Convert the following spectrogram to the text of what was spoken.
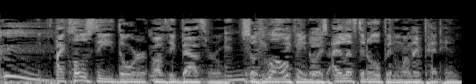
I closed the door of the bathroom And so he won't make any noise. it? I left it open when I pet him.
